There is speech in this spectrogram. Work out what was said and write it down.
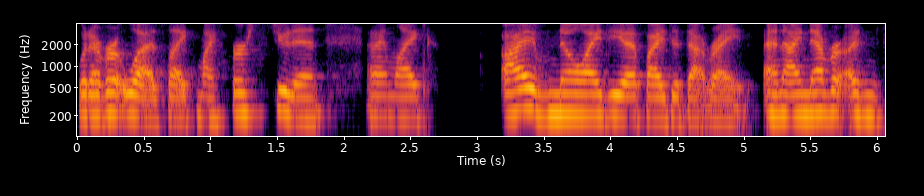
whatever it was, like my first student. And I'm like, I have no idea if I did that right. And I never, and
